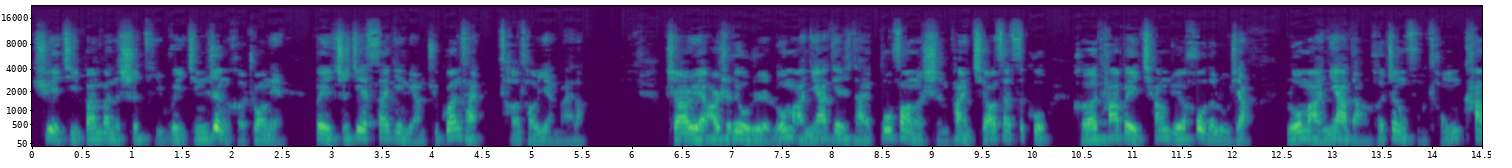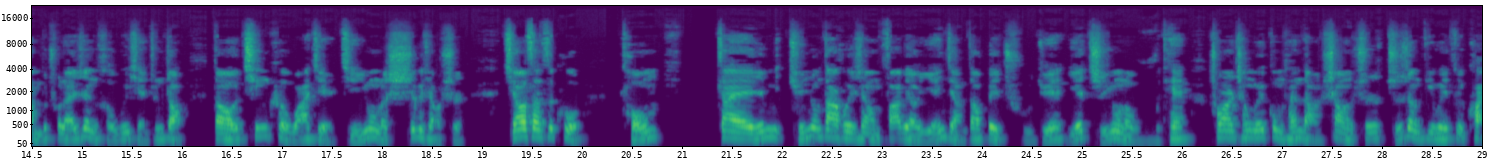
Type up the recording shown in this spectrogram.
血迹斑斑的尸体未经任何装殓，被直接塞进两具棺材，草草掩埋了。十二月二十六日，罗马尼亚电视台播放了审判齐奥塞斯库和他被枪决后的录像。罗马尼亚党和政府从看不出来任何危险征兆到顷刻瓦解，仅用了十个小时。齐奥塞斯库从在人民群众大会上发表演讲到被处决，也只用了五天，从而成为共产党丧失执政地位最快、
